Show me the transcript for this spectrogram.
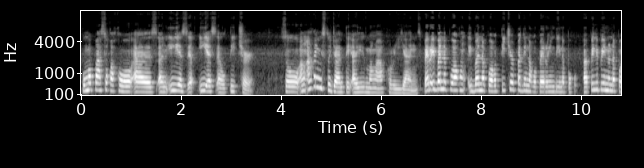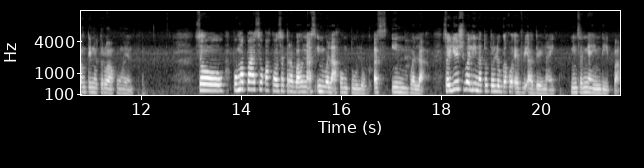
pumapasok ako as an ESL, ESL teacher. So, ang aking estudyante ay mga Koreans. Pero iba na po akong, iba na po ako, teacher pa din ako, pero hindi na po, uh, Pilipino na po ang tinuturuan ko ngayon. So, pumapasok ako sa trabaho na as in wala akong tulog. As in wala. So, usually natutulog ako every other night. Minsan nga hindi pa.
